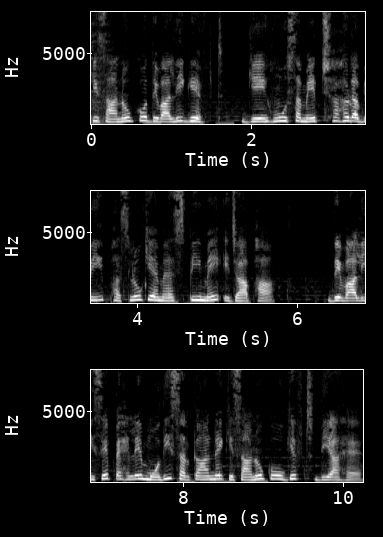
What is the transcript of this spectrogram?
किसानों को दिवाली गिफ्ट, गेहूँ समेत छह रबी फ़सलों के एमएसपी में इजाफा। दिवाली से पहले मोदी सरकार ने किसानों को गिफ्ट दिया है।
